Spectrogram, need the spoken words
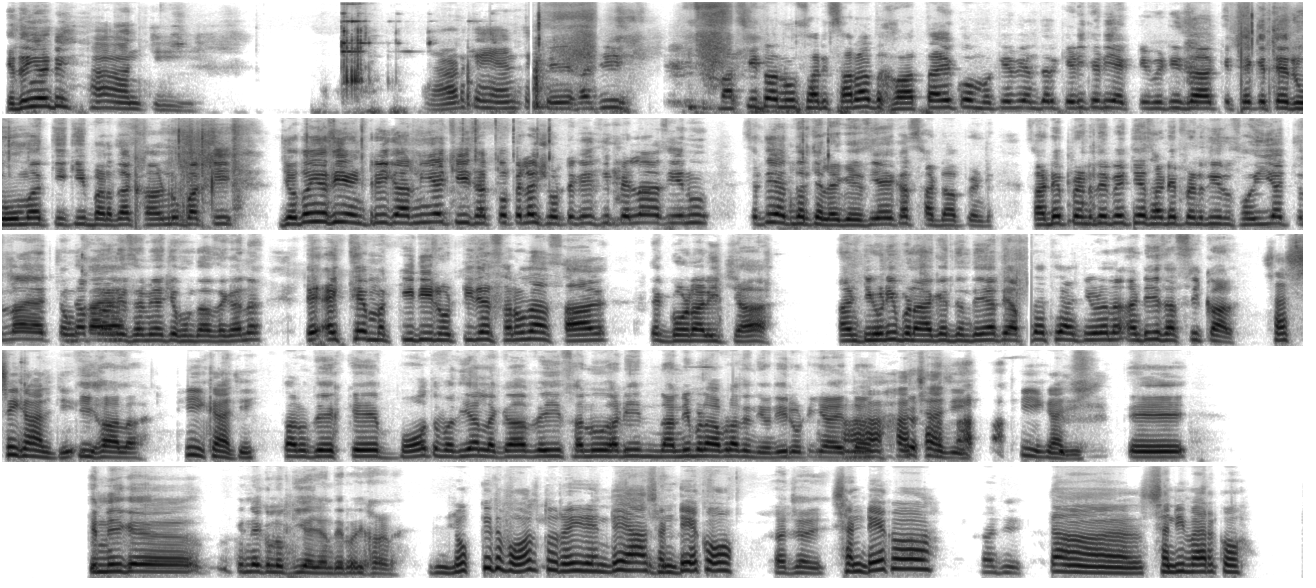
ਇਦਾਂ ਹੀ ਆਂਟੀ? ਹਾਂਜੀ। ਰੜ ਕੇ ਐਨ ਤੇ ਹਾਂਜੀ। ਬਾਕੀ ਤੁਹਾਨੂੰ ਸਾਰੀ ਸਾਰਾ ਦਿਖਾਤਾ ਹੈ ਘੁੰਮ ਕੇ ਵੀ ਅੰਦਰ ਕਿਹੜੀ ਕਿਹੜੀ ਐਕਟੀਵਿਟੀਜ਼ ਆ ਕਿੱਥੇ ਕਿੱਥੇ ਰੂਮ ਆ ਕੀ ਕੀ ਬਣਦਾ ਖਾਣ ਨੂੰ। ਬਾਕੀ ਜਦੋਂ ਹੀ ਅਸੀਂ ਐਂਟਰੀ ਕਰਨੀ ਹੈ ਇਹ ਚੀਜ਼ ਸਭ ਤੋਂ ਪਹਿਲਾਂ ਛੁੱਟ ਗਈ ਸੀ। ਪਹਿਲਾਂ ਅਸੀਂ ਇਹਨੂੰ ਸਿੱਧੇ ਅੰਦਰ ਚਲੇ ਗਏ ਸੀ। ਇਹ ਸਾਡਾ ਪਿੰਡ। ਸਾਡੇ ਪਿੰਡ ਦੇ ਵਿੱਚ ਇਹ ਸਾਡੇ ਪਿੰਡ ਦੀ ਰਸੋਈ ਆ ਚੁੱਲ੍ਹਾ ਆ ਚੌਂਕਾ ਪੁਰਾਣੇ ਸਮਿਆਂ 'ਚ ਹੁੰਦਾ ਸੀਗਾ ਨਾ। ਤੇ ਇੱਥੇ ਮੱਕੀ ਦੀ ਰੋਟੀ ਤੇ ਸਰੋਂ ਦਾ ਸਾਗ ਤੇ ਗੁੜ ਵਾਲੀ ਚਾਹ। ਆਂਟੀ ਹੁਣੀ ਬਣਾ ਕੇ ਦਿੰਦੇ ਆ ਤੇ ਆਪਾਂ ਇੱਥੇ ਆਂਟੀ ਹੁਣਾਂ ਨਾਲ ਆਂਟੀ ਜੀ ਸਤਿ ਸ੍ਰੀ ਅਕਾਲ। ਸਤਿ ਸ੍ਰੀ ਅਕਾਲ ਜੀ। ਕੀ ਹਾਲ ਆ? ਠੀਕ ਆ ਜੀ। ਤੁਹਾਨੂੰ ਦੇਖ ਕੇ ਬਹੁਤ ਵਧੀਆ ਲੱਗਾ ਵੀ ਸਾਨੂੰ ਸਾਡੀ ਨਾਨੀ ਬਣਾ ਬਣਾ ਦਿੰਦੀ ਹੁੰਦੀ ਰੋਟੀਆਂ ਇਦਾਂ ਅੱਛਾ ਜੀ ਠੀਕ ਆ ਜੀ। ਤੇ ਕਿੰਨੇ ਕਿੰਨੇ ਕੁ ਲੋਕੀ ਆ ਜਾਂਦੇ ਰੋਜ਼ ਖਾਣ? ਲੋਕੀ ਤਾਂ ਬਹੁਤ ਤੁਰੇ ਹੀ ਰਹਿੰਦੇ ਆ ਸੰਡੇ ਕੋ। ਅੱਛਾ ਜੀ। ਸੰਡੇ ਕੋ ਹਾਂਜੀ। ਤਾਂ ਸ਼ਨੀਵਾਰ ਕੋ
